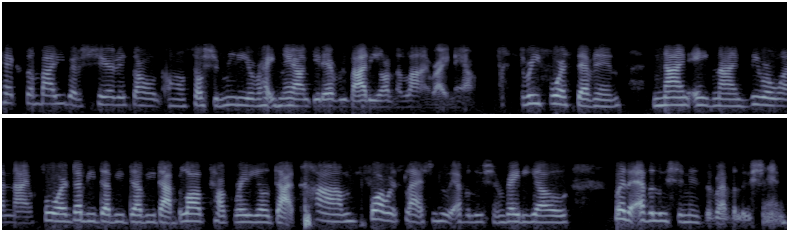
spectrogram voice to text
text somebody. You better share this on on social media right now and get everybody on the line right now. Three four seven nine eight nine zero one nine four www.blogtalkradio.com forward slash New Evolution Radio, where the evolution is the revolution.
